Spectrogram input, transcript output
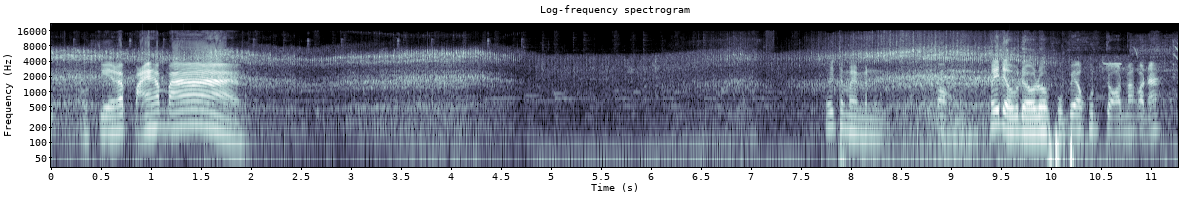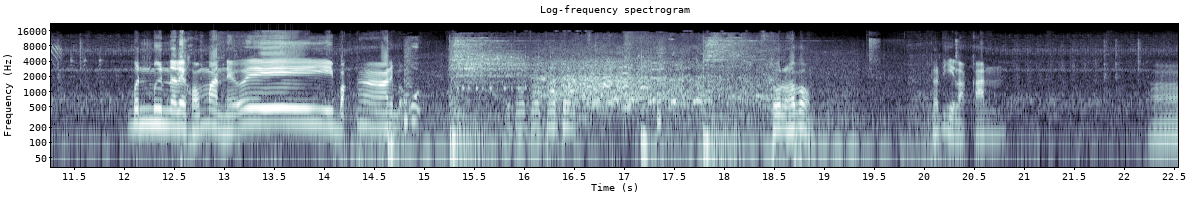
บโอเคครับไปครับมาเฮ้ยทำไมมันกล้องเฮ้ยเดี๋ยวเดี๋ยวเดี๋ยวผมไปเอาคุณจรมาก่อนนะมันมึนอะไรของมันเนี่ยเอ้ยบักฮาเนี่ยมันอุ้ยโทษโทษโทษโทษโทษครับผมทัทีหลักกัน เอา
